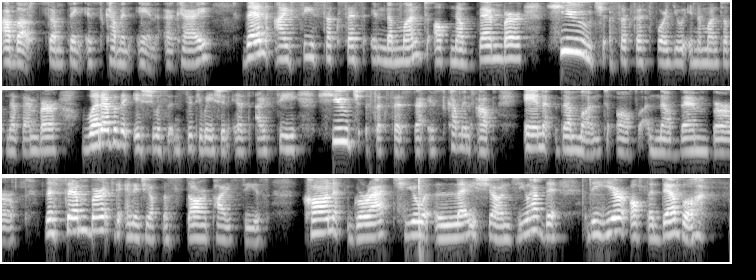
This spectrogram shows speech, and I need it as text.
about something is coming in okay then I see success in the month of November. Huge success for you in the month of November. Whatever the issues and situation is, I see huge success that is coming up in the month of November. December, the energy of the star Pisces. Congratulations. You have the, the year of the devil.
